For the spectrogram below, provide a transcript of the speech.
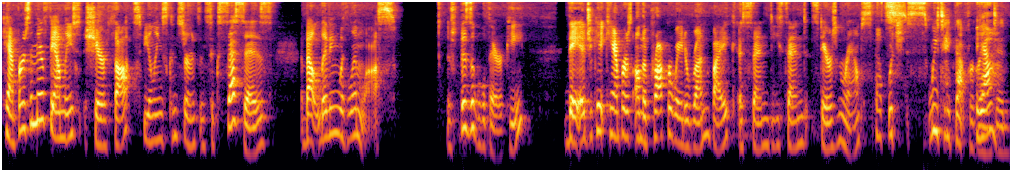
Campers and their families share thoughts, feelings, concerns, and successes about living with limb loss. There's physical therapy. They educate campers on the proper way to run, bike, ascend, descend stairs and ramps, That's- which we take that for yeah, granted.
